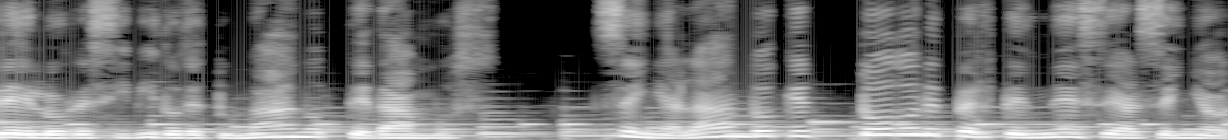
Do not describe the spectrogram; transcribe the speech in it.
De lo recibido de tu mano te damos, señalando que todo le pertenece al Señor.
